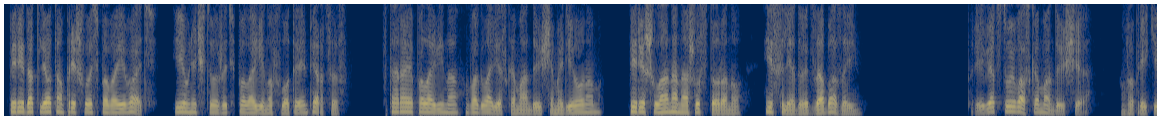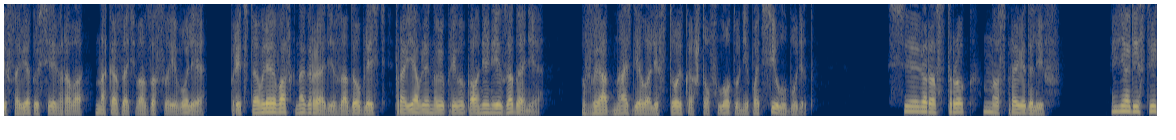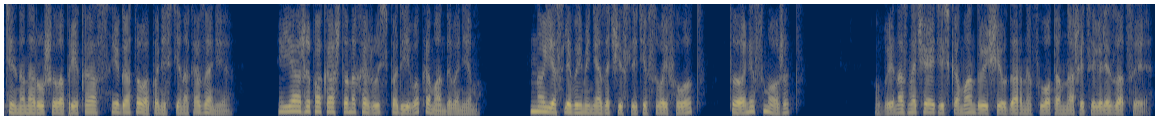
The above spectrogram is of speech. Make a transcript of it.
Перед отлетом пришлось повоевать и уничтожить половину флота имперцев. Вторая половина, во главе с командующим Эдионом, перешла на нашу сторону и следует за базой. «Приветствую вас, командующая. Вопреки совету Северова наказать вас за своеволие, Представляю вас к награде за доблесть, проявленную при выполнении задания. Вы одна сделали столько, что флоту не под силу будет. Северов строг, но справедлив. Я действительно нарушила приказ и готова понести наказание. Я же пока что нахожусь под его командованием. Но если вы меня зачислите в свой флот, то не сможет. Вы назначаетесь командующей ударным флотом нашей цивилизации.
